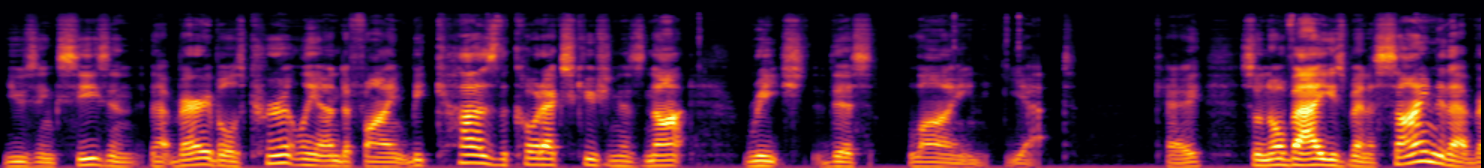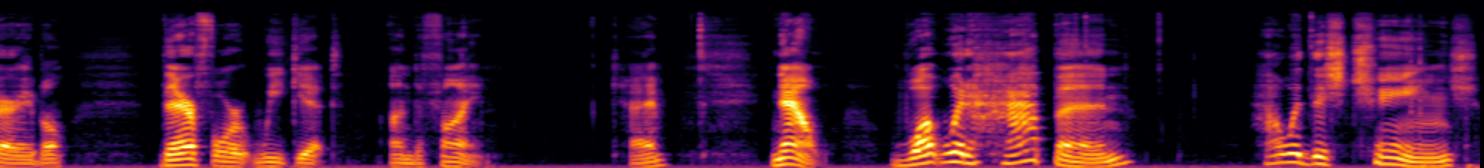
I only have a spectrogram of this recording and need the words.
using season, that variable is currently undefined because the code execution has not reached this line yet. Okay, so no value has been assigned to that variable, therefore we get undefined. Okay, now what would happen? How would this change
